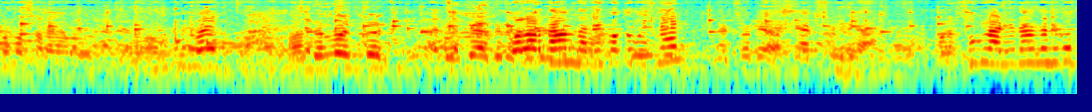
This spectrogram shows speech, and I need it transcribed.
সমস্যা নাই আমার। কলার কত কত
